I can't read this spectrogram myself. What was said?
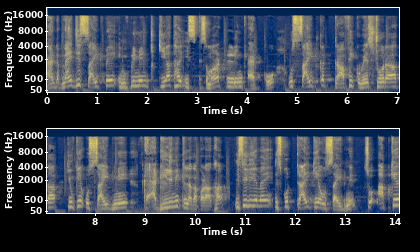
एंड मैं जिस साइट पे इंप्लीमेंट किया था इस स्मार्ट लिंक एड को उस साइट का ट्रैफ़िक वेस्ट हो रहा था क्योंकि उस साइट में एड लिमिट लगा पड़ा था। इसीलिए मैं इसको ट्राई किया उस साइट में। सो so, आपके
